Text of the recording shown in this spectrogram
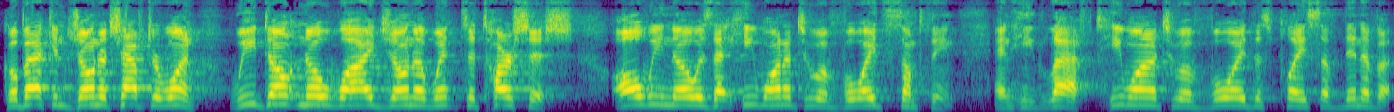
Go back in Jonah chapter 1. We don't know why Jonah went to Tarshish. All we know is that he wanted to avoid something and he left. He wanted to avoid this place of Nineveh,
